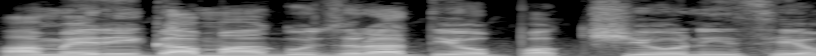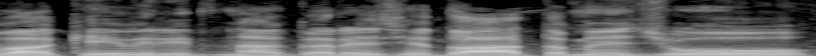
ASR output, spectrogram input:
અમેરિકામાં ગુજરાતીઓ પક્ષીઓની સેવા કેવી રીતના કરે છે? તો આ તમે જુઓ.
